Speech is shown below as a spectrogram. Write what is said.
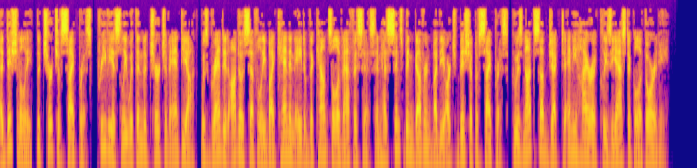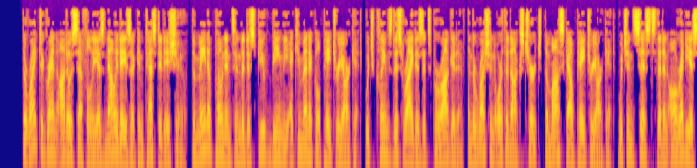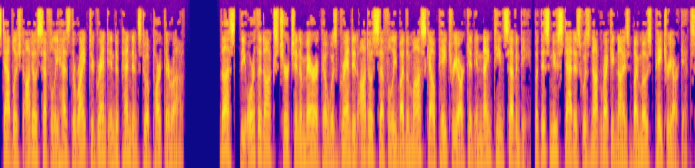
Additionally, the Church of Cyprus, previously within the Church of Antioch, was granted autocephaly by Canon 8 of the Council of Ephesus and has since been governed by the Archbishop of Cyprus, who is not subject to any higher ecclesiastical authority. The right to grant autocephaly is nowadays a contested issue, the main opponents in the dispute being the Ecumenical Patriarchate, which claims this right as its prerogative, and the Russian Orthodox Church the Moscow Patriarchate, which insists that an already established autocephaly has the right to grant independence to a part thereof. Thus, the Orthodox Church in America was granted autocephaly by the Moscow Patriarchate in 1970, but this new status was not recognized by most patriarchates.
